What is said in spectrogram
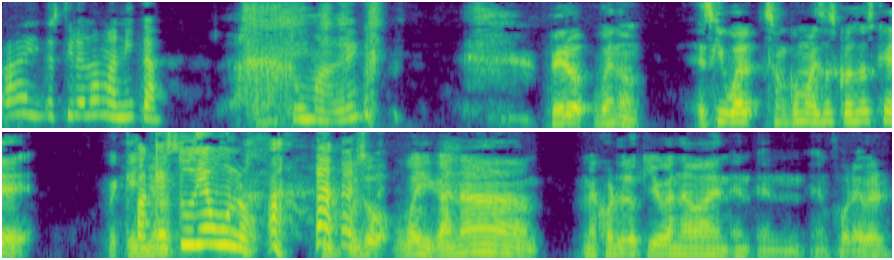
ay, estiré la manita. Tu madre. Pero bueno, es que igual son como esas cosas que ¿Para qué estudia uno? pues, güey, gana mejor de lo que yo ganaba en, en, en, Forever,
